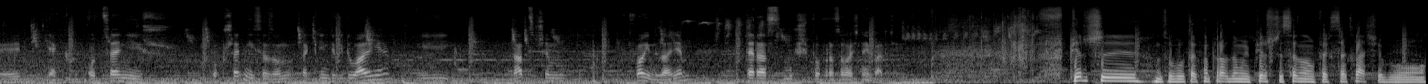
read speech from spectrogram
Y, Jak ocenisz poprzedni sezon tak indywidualnie i nad czym Twoim zdaniem teraz musisz popracować najbardziej? Pierwszy, to był tak naprawdę mój pierwszy sezon w Ekstraklasie, bo,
